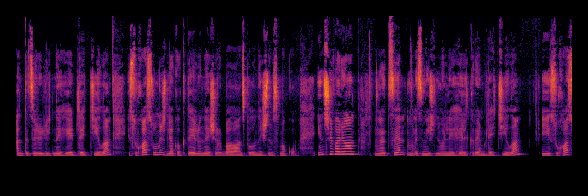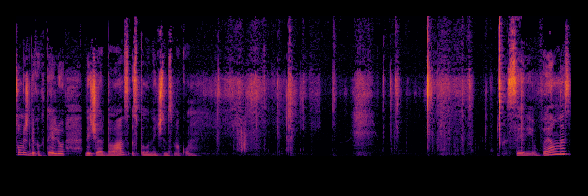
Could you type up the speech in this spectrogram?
антицелюлітний гель для тіла і суха суміш для коктейлю Nature Balance з полуничним смаком. Інший варіант е, це м, зміцнювальний гель-крем для тіла і суха суміш для коктейлю Nature Balance з полуничним смаком. серії Wellness,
